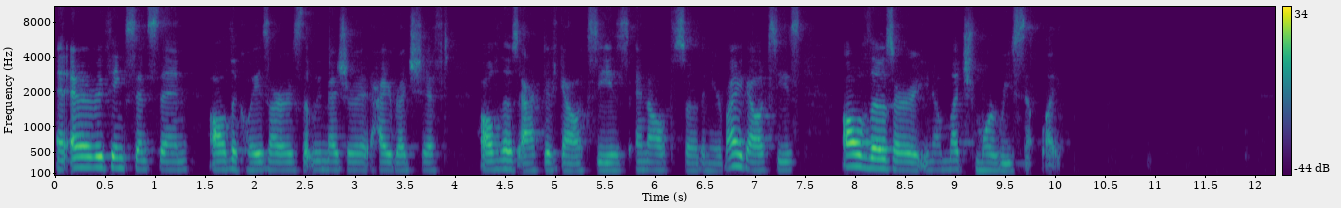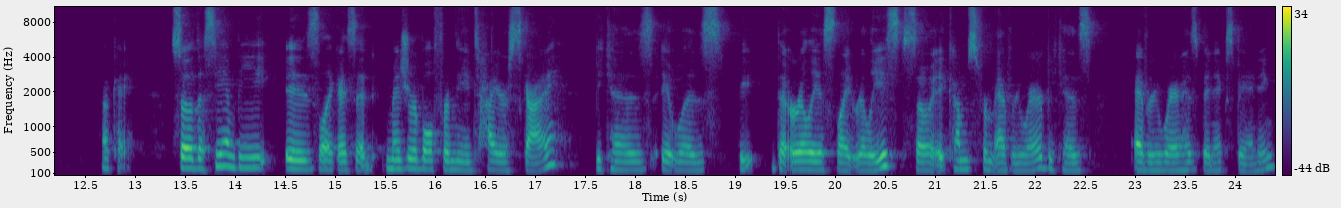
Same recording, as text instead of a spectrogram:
And everything since then, all the quasars that we measure at high redshift, all of those active galaxies and also the nearby galaxies, all of those are, you know, much more recent light. Okay, so the CMB is, like I said, measurable from the entire sky because it was the, the earliest light released. So it comes from everywhere because everywhere has been expanding.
